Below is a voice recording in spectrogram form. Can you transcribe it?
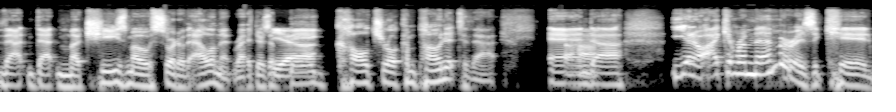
that that machismo sort of element, right? There's a yeah. big cultural component to that. And uh-huh. uh, you know, I can remember as a kid,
